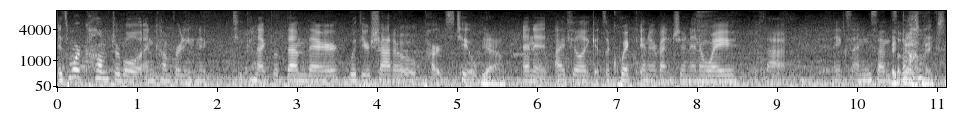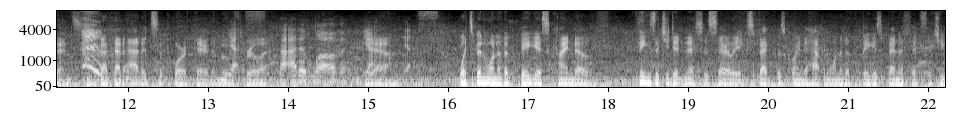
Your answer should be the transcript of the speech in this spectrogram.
It's more comfortable and comforting to, to connect with them there with your shadow parts too. Yeah. And it, I feel like it's a quick intervention in a way, if that makes any sense It does all. make sense. You've got that added support there to move yes, through it. That added love and yeah, yes. What's been one of the biggest kind of things that you didn't necessarily expect was going to happen? One of the biggest benefits that you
